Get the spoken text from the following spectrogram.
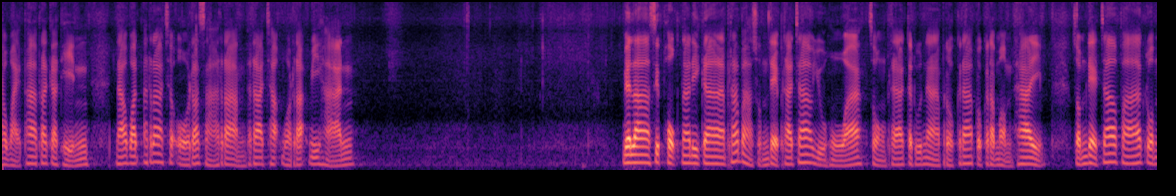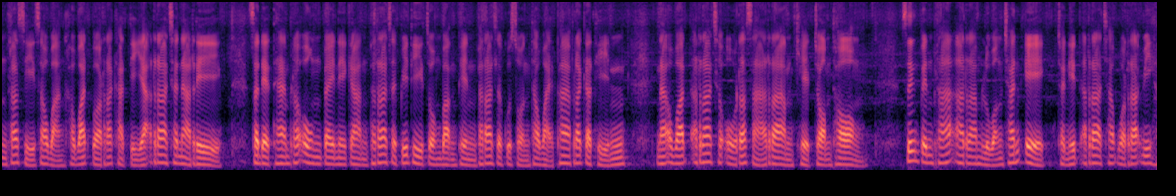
ถวายผ้าพระกฐิน ณ วัดราชโอรสาราม ราชวรวิหาร เวลา 16 นาฬิกา พระบาทสมเด็จพระเจ้าอยู่หัว ทรงพระกรุณาโปรดเกล้าโปรดกระหม่อมให้ สมเด็จเจ้าฟ้ากรมพระศรีสว่างควัตวรคัตติยราชนารี เสด็จแทนพระองค์ไปในการพระราชพิธีทรงบำเพ็ญพระราชกุศลถวายผ้าพระกฐิน ณ วัดราชโอรสาราม เขตจอมทอง ซึ่งเป็นพระอารามหลวงชั้นเอก ชนิดราชวรวิห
